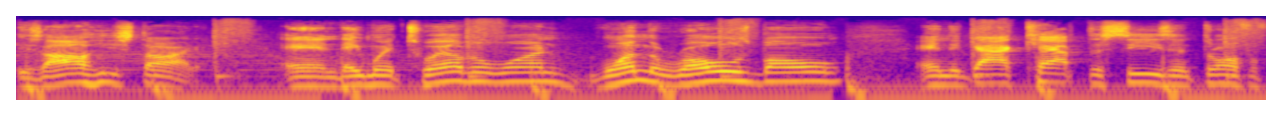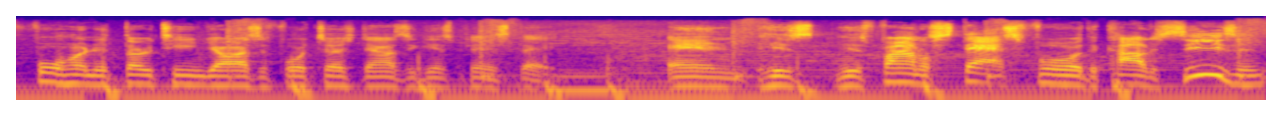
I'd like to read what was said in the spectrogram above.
is all he started. And they went 12 and 1, won the Rose Bowl, and the guy capped the season throwing for 413 yards and four touchdowns against Penn State. And his his final stats for the college season,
